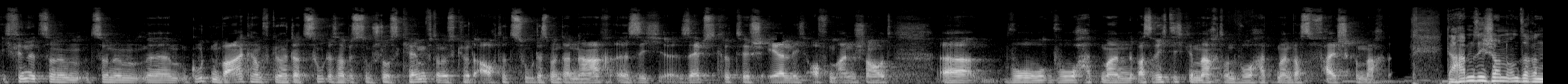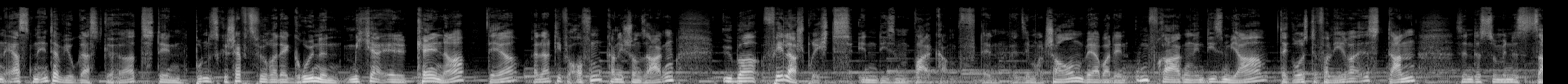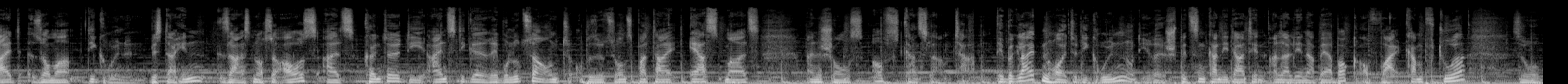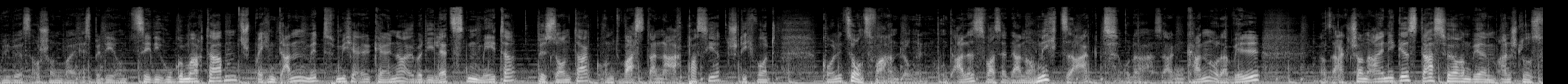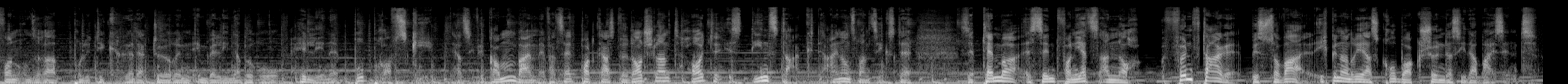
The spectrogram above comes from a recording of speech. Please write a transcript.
Ich finde, zu einem, zu einem ähm, guten Wahlkampf gehört dazu, dass man bis zum Schluss kämpft und es gehört auch dazu, dass man danach äh, sich äh, selbstkritisch, ehrlich, offen anschaut, äh, wo, wo hat man was richtig gemacht und wo hat man was falsch gemacht. Da haben Sie schon unseren ersten Interviewgast gehört, den Bundesgeschäftsführer der Grünen, Michael Kellner, der relativ offen, kann ich schon sagen, über Fehler spricht in diesem Wahlkampf. Denn wenn Sie mal schauen, wer bei den Umfragen in diesem Jahr der größte Verlierer ist, dann sind es zumindest seit Sommer die Grünen. Bis dahin sah es noch so aus, als könnte die einstige Revoluzer- und Oppositionspartei erstmals eine Chance aufs Kanzleramt haben. Wir begleiten heute die Grünen und ihre Spitzenkandidatin Annalena Baerbock Rostock auf Wahlkampftour, so wie wir es auch schon bei SPD und CDU gemacht haben, sprechen dann mit Michael Kellner über die letzten Meter bis Sonntag und was danach passiert, Stichwort Koalitionsverhandlungen. Und alles, was er da noch nicht sagt oder sagen kann oder will, er sagt schon einiges, das hören wir im Anschluss von unserer Politikredakteurin im Berliner Büro Helene Bubrowski. Herzlich willkommen beim FAZ-Podcast für Deutschland. Heute ist Dienstag, der 21. September. Es sind von jetzt an noch Fünf Tage bis zur Wahl. Ich bin Andreas Krobock. Schön, dass Sie dabei sind.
